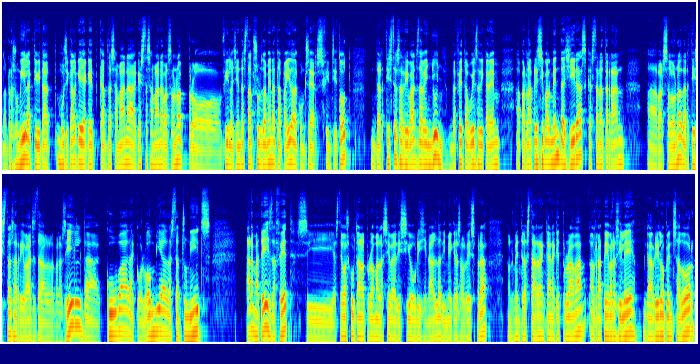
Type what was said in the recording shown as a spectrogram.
doncs, resumir l'activitat musical que hi ha aquest cap de setmana, aquesta setmana a Barcelona, però, en fi, la gent està absolutament atapeïda de concerts, fins i tot d'artistes arribats de ben lluny. De fet, avui ens dedicarem a parlar principalment de gires que estan aterrant a Barcelona, d'artistes arribats del Brasil, de Cuba, de Colòmbia, d'Estats Units, Ara mateix, de fet, si esteu escoltant el programa en la seva edició original de dimecres al vespre, doncs mentre està arrencant aquest programa, el raper brasiler Gabrielo Pensador,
